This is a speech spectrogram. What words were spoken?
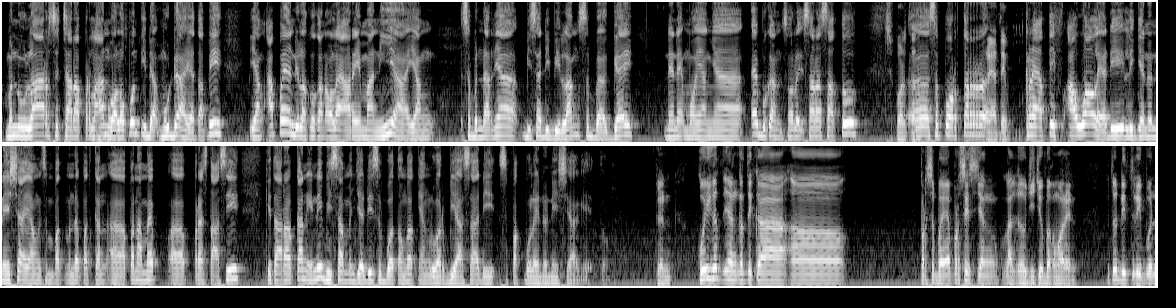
menular secara perlahan walaupun tidak mudah ya. Tapi yang apa yang dilakukan oleh Aremania yang sebenarnya bisa dibilang sebagai nenek moyangnya eh bukan sorry salah satu Supporter. eh, supporter Kreatif. kreatif awal ya di Liga Indonesia yang sempat mendapatkan eh, apa namanya eh, prestasi kita harapkan ini bisa menjadi sebuah tonggak yang luar biasa di sepak bola Indonesia gitu. Dan ku inget yang ketika eh, Persebaya Persis yang laga uji coba kemarin. Itu di tribun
